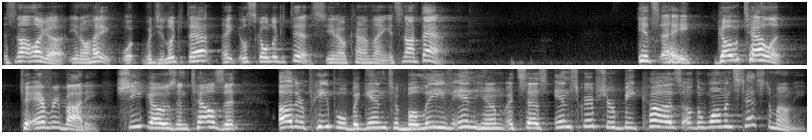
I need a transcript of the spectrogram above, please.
It's not like a, you know, hey, would you look at that? Hey, let's go look at this, you know, kind of thing. It's not that. It's a go tell it to everybody. She goes and tells it. Other people begin to believe in him, it says in Scripture, because of the woman's testimony.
